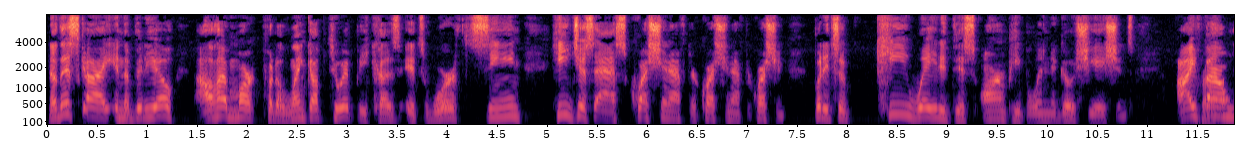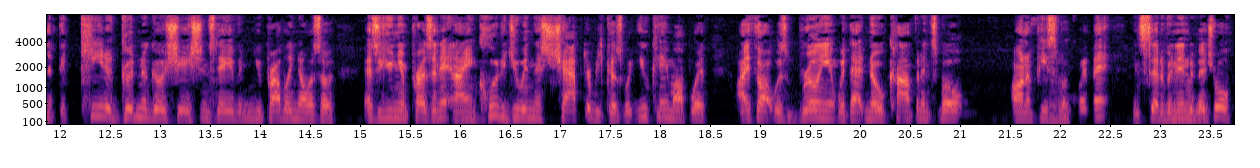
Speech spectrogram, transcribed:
Now, this guy in the video, I'll have Mark put a link up to it because it's worth seeing. He just asks question after question after question, but it's a key way to disarm people in negotiations. I found right. that the key to good negotiations, Dave, and you probably know as a as a union president, and I included you in this chapter because what you came up with, I thought was brilliant with that no confidence vote on a piece mm-hmm. of equipment instead of an mm-hmm. individual.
